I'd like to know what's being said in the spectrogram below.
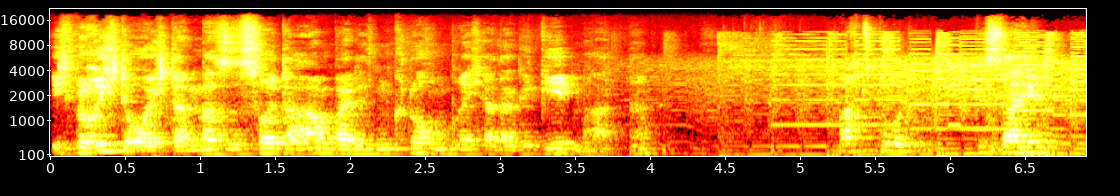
ich berichte euch dann, was es heute Abend bei diesem Knochenbrecher da gegeben hat. Ne? Macht's gut. Bis dahin.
